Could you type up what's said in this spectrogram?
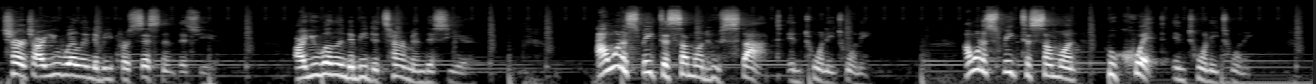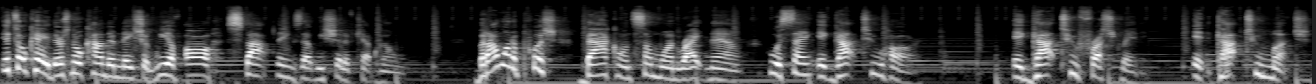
Church, are you willing to be persistent this year? Are you willing to be determined this year? I want to speak to someone who stopped in 2020. I want to speak to someone who quit in 2020. It's okay, there's no condemnation. We have all stopped things that we should have kept going. But I want to push back on someone right now who is saying it got too hard, it got too frustrating, it got too much.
